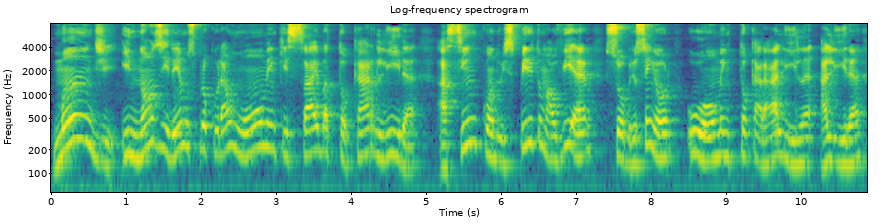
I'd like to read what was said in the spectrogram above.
Mande e nós iremos procurar um homem que saiba tocar lira. Assim, quando o espírito mal vier sobre o Senhor, o homem tocará a lira, a lira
